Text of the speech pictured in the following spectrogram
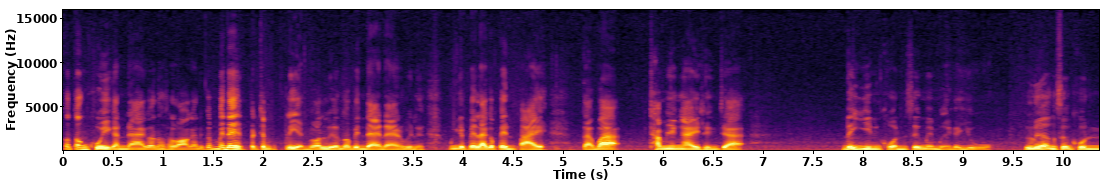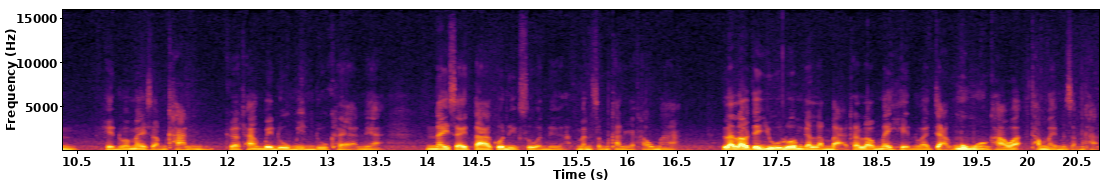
ก็ต้องคุยกันได้ก็ต้องทะเลาะกันก็ไม่ได้จะเปลี่ยนว่าเหลืองต้องเป็นแดงแดงต้องเป็นเหลืองมึงจะเป็นอะไรก็เป็นไป แต่ว่าทำยังไงถึงจะได้ยินคนซึ่งไม่เหมือนกับอยู่ เรื่องซึ่งคุณเห็นว่าไม่สำคัญ กระทั่งไปดูมินดูแคลนเนี่ยในสายตาคนอีกส่วนหนึ่งมันสำคัญกับเขามาก แล้วเราจะอยู่ร่วมกันลำบาก ถ้าเราไม่เห็นว่าจากมุมของเขาอะทำไมมันสำคัญ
